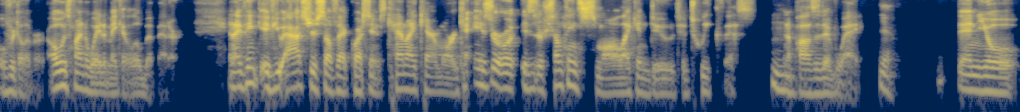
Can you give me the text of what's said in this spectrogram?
over deliver. Always find a way to make it a little bit better. And I think if you ask yourself that question, is can I care more? Can, is there is there something small I can do to tweak this in a Mm. positive way? Yeah. Then you'll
